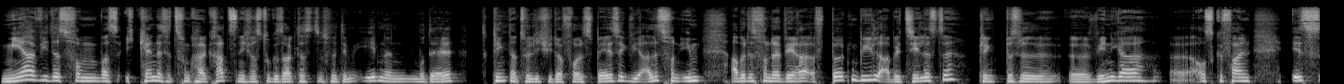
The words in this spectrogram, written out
mehr wie das vom, was ich kenne das jetzt von Karl Kratz nicht, was du gesagt hast, das mit dem Ebenenmodell. Das klingt natürlich wieder voll spacig, wie alles von ihm, aber das von der Vera F. Birkenbiel, ABC-Liste, klingt ein bisschen äh, weniger äh, ausgefallen, ist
